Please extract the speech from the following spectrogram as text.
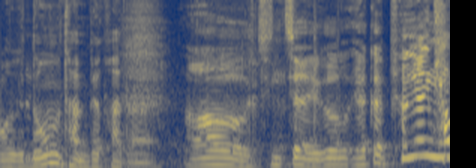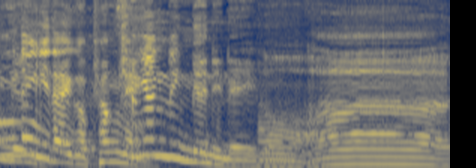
어 너무 담백하다. 아우 진짜 이거 약간 평양냉면 평냉이다 이거 평냉. 평양냉면이네 이거. 어. 아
